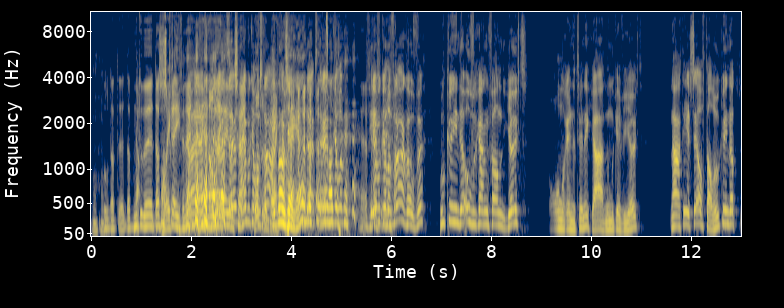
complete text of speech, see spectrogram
Ik bedoel, dat, eh, dat moeten we, dat is hè. Ja, daar- daar zijn. heb ik al een vraag. Ik wou zeggen, hè, Daar, heb ik al een, daar heb ik al een vraag over. Hoe kun je de overgang van jeugd, onder 21, ja, noem ik even jeugd, naar het eerste elftal, hoe kun je dat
